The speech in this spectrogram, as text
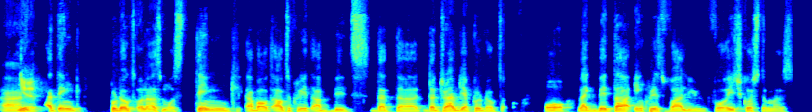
and yeah. i think product owners must think about how to create habits that uh, that drive their product or like better increase value for each customers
